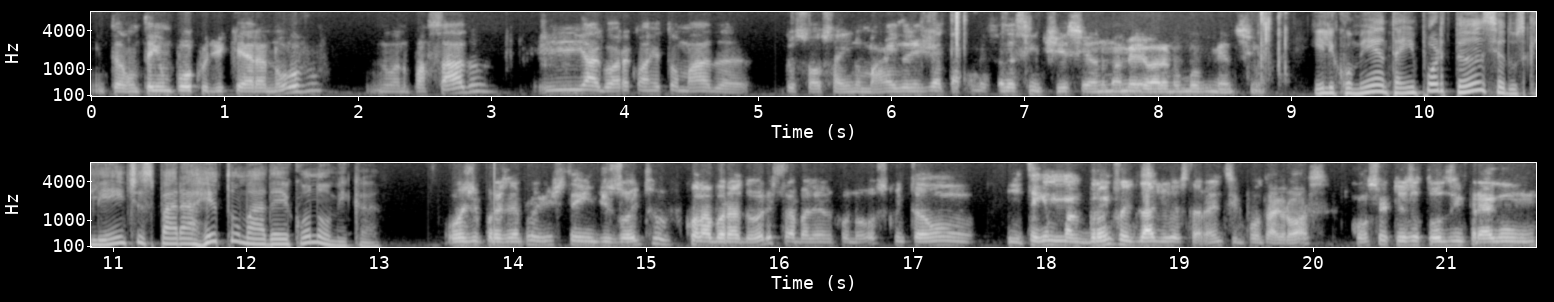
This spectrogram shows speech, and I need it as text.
Então tem um pouco de que era novo, no ano passado e agora com a retomada, o pessoal saindo mais, a gente já está começando a sentir esse ano uma melhora no movimento, sim. Ele comenta a importância dos clientes para a retomada econômica. Hoje, por exemplo, a gente tem 18 colaboradores trabalhando conosco, então e tem uma grande quantidade de restaurantes em Ponta Grossa. Com certeza todos empregam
